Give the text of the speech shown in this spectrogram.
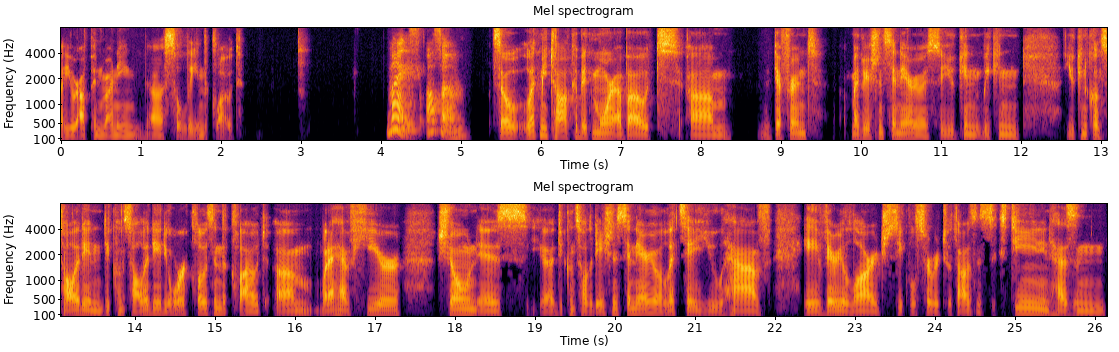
uh, you're up and running uh, solely in the cloud. Nice, awesome. So let me talk a bit more about um, different migration scenarios. So you can we can you can consolidate and deconsolidate your workloads in the cloud. Um, what I have here shown is a deconsolidation scenario. Let's say you have a very large SQL Server 2016. It hasn't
